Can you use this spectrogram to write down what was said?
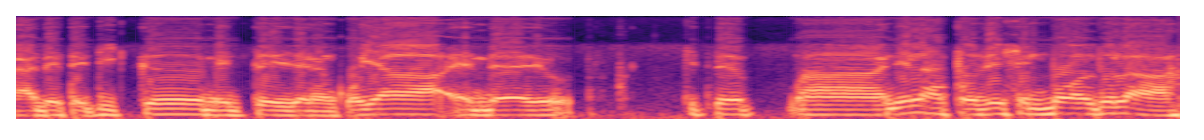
ada taktikal mental jangan koyak and then kita uh, ni lah possession ball tu lah.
